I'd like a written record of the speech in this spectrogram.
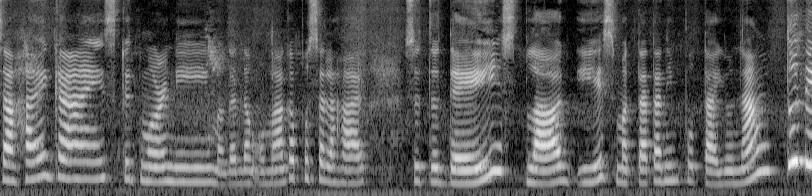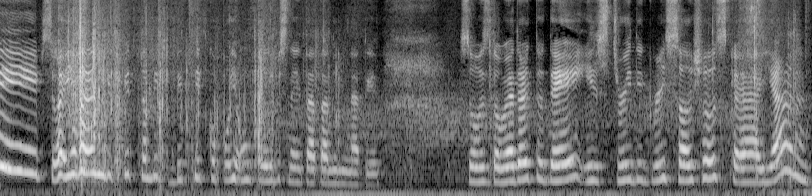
So, hi guys! Good morning! Magandang umaga po sa lahat. So, today's vlog is magtatanim po tayo ng tulips! So, ayan, bitbit na bitbit ko po yung tulips na itatanim natin. So, the weather today is 3 degrees Celsius, kaya yan.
